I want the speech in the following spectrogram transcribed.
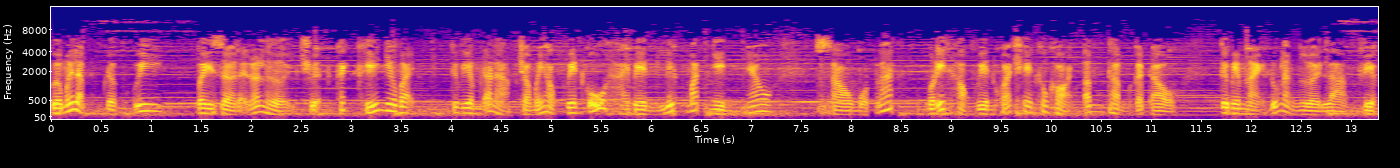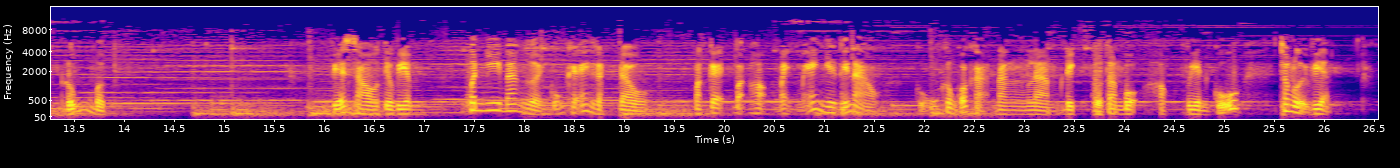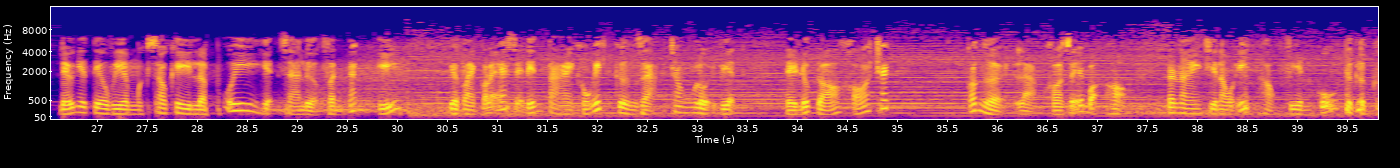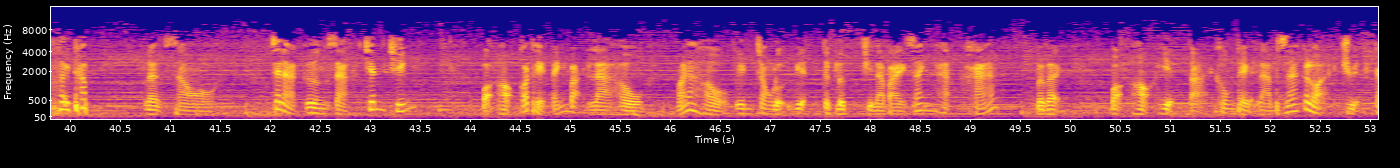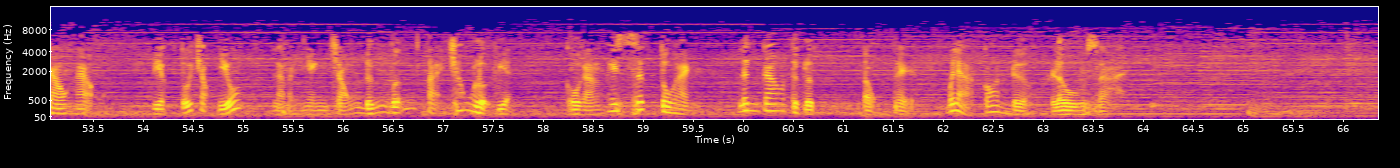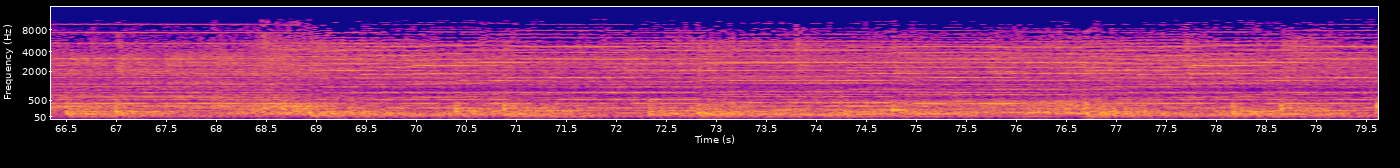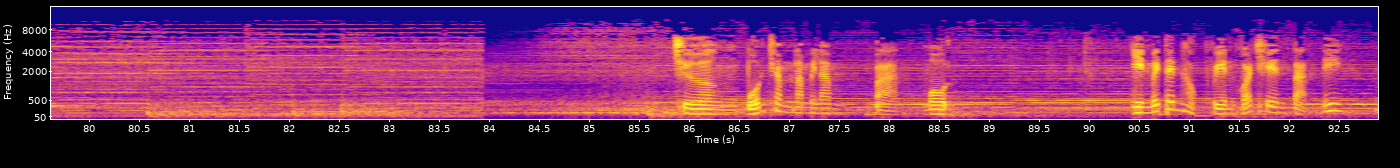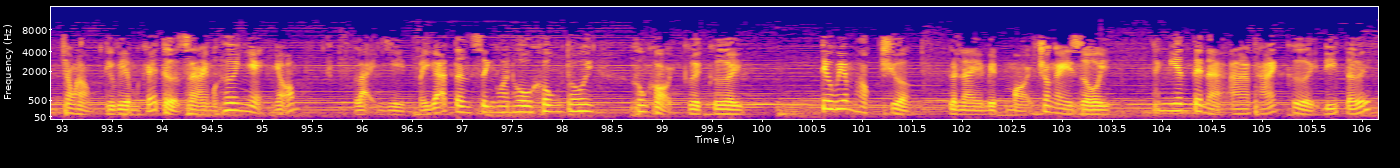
Vừa mới lập được uy, bây giờ lại nói lời chuyện khách khí như vậy. Tiêu viêm đã làm cho mấy học viên cũ hai bên liếc mắt nhìn nhau. Sau một lát, một ít học viên khóa trên không khỏi âm thầm gật đầu. Tiêu viêm này đúng là người làm việc đúng mực. Phía sau tiêu viêm, Huân Nhi ba người cũng khẽ gật đầu. Mặc kệ bọn họ mạnh mẽ như thế nào, cũng không có khả năng làm địch của toàn bộ học viên cũ trong nội viện. Nếu như tiêu viêm sau khi lập uy hiện ra lửa phần đắc ý, việc này có lẽ sẽ đến tài không ít cường giả trong nội viện. Đến lúc đó khó trách. Có người làm khó dễ bọn họ. Lần này chỉ là một ít học viên cũ thực lực hơi thấp. Lần sau sẽ là cường giả chân chính. Bọn họ có thể đánh bại là Hầu, mà là Hầu bên trong nội viện thực lực chỉ là bài danh hạng khá. Bởi vậy, bọn họ hiện tại không thể làm ra các loại chuyện cao ngạo. Việc tối trọng yếu là phải nhanh chóng đứng vững tại trong nội viện, cố gắng hết sức tu hành, nâng cao thực lực tổng thể mới là con đường lâu dài. Trường 455 Bản môn. Nhìn mấy tên học viên khóa trên tản đi, Trong lòng tiêu viêm khẽ thở dài một hơi nhẹ nhõm, Lại nhìn mấy gã tân sinh hoan hô không thôi, Không khỏi cười cười. Tiêu viêm học trưởng, Lần này mệt mỏi cho ngày rồi. Thanh niên tên là A Thái cười đi tới,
